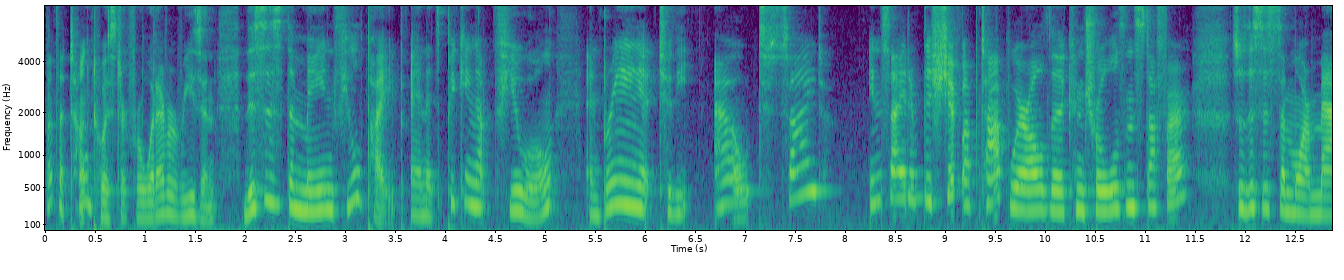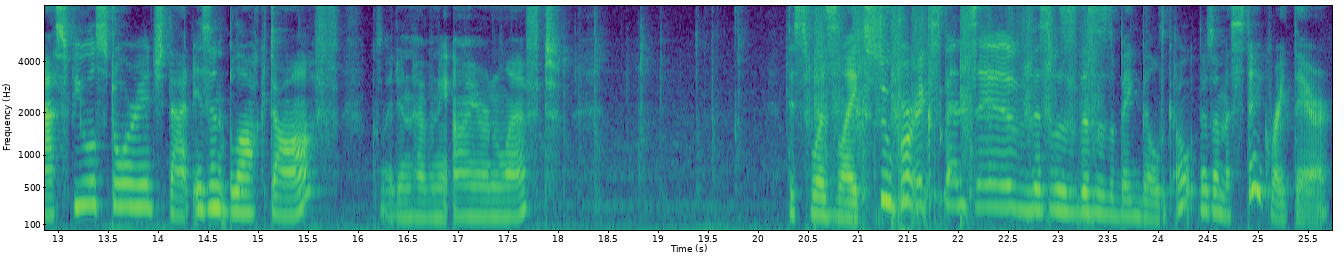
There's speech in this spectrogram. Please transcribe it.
that's a tongue twister for whatever reason. This is the main fuel pipe, and it's picking up fuel and bringing it to the outside, inside of the ship up top where all the controls and stuff are. So this is some more mass fuel storage that isn't blocked off because I didn't have any iron left. This was like super expensive. This was this is a big build. Oh, there's a mistake right there.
